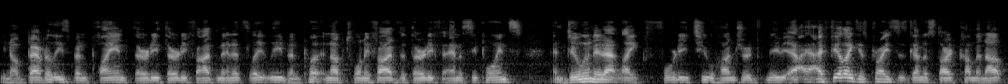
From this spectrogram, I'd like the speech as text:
You know, Beverley's been playing 30, 35 minutes lately, been putting up 25 to 30 fantasy points and doing it at like 4200 maybe I, I feel like his price is going to start coming up.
